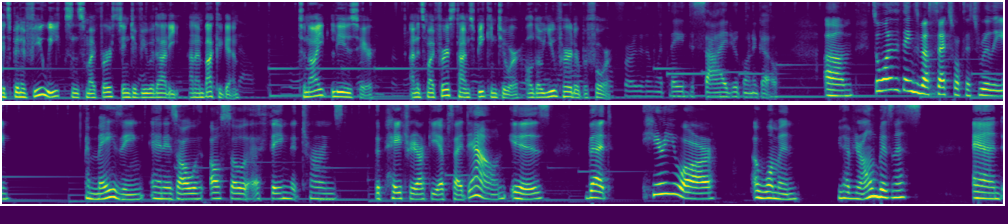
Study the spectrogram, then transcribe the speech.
It's been a few weeks since my first interview with Addie, and I'm back again. Tonight, Leah is here, and it's my first time speaking to her, although you've heard her before. Further than what they decide you're going to go. Um, so one of the things about sex work that's really amazing and is al- also a thing that turns the patriarchy upside down is that here you are, a woman, you have your own business, and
